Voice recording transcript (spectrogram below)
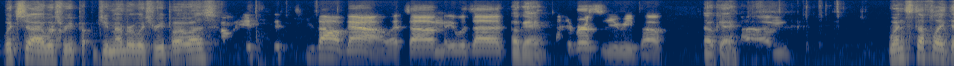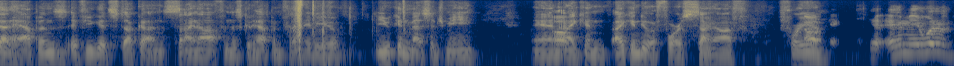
Which, uh, which repo, do you remember which repo it was? It's it's resolved now. It's um it was a, Okay. a diversity repo. Okay. Um, When stuff like that happens, if you get stuck on sign off, and this could happen for any of you, you can message me and Oh. I can, I can do a forced sign off for you. Oh, yeah, I mean, it would have.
